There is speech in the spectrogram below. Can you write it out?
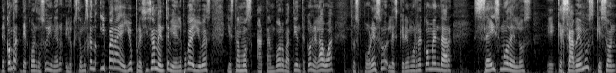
de compra de acuerdo a su dinero y lo que están buscando. Y para ello, precisamente, viene la época de lluvias y estamos a tambor batiente con el agua. Entonces, por eso les queremos recomendar seis modelos eh, que sabemos que son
